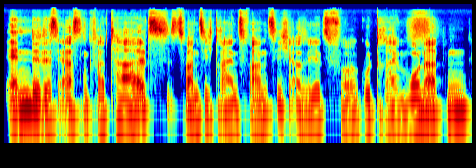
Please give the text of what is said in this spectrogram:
Ende des ersten Quartals 2023, also jetzt vor gut drei Monaten,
